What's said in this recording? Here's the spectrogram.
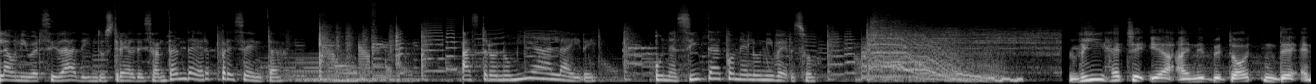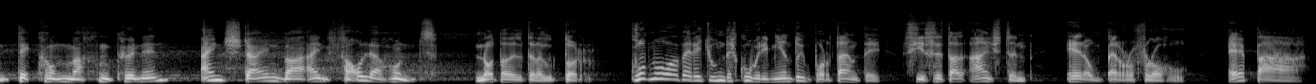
La Universidad Industrial de Santander presenta Astronomía al aire, una cita con el universo. Wie hätte er eine bedeutende Entdeckung machen können? Einstein war ein fauler Hund. Nota del traductor. ¿Cómo haber hecho un descubrimiento importante si ese tal Einstein era un perro flojo? ¡Epa!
